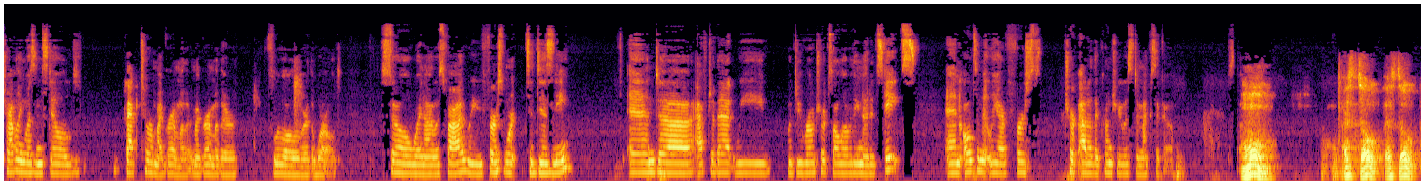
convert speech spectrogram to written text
traveling was instilled back to my grandmother. My grandmother flew all over the world. So when I was five, we first went to Disney. And uh, after that, we would do road trips all over the United States. And ultimately, our first trip out of the country was to Mexico. So, Mm. That's dope. That's dope.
